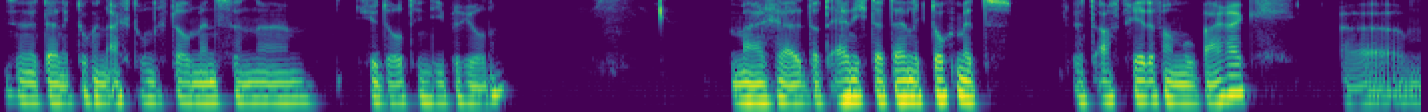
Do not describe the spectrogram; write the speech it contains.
Er zijn uiteindelijk toch een achthonderdtal mensen uh, gedood in die periode. Maar uh, dat eindigt uiteindelijk toch met het aftreden van Mubarak. Ehm,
